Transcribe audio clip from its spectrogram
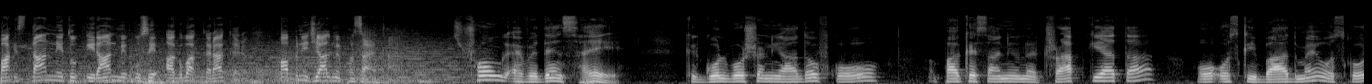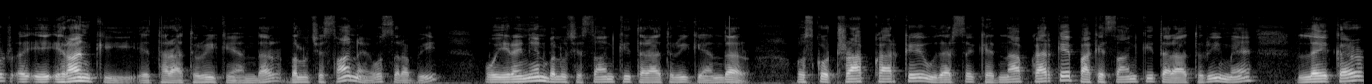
पाकिस्तान ने तो ईरान में उसे अगवा कराकर अपने जाल में फंसाया था। स्ट्रॉन्ग एविडेंस है कि गुलभूषण यादव को पाकिस्तानियों ने ट्रैप किया था और उसके बाद में उसको ईरान की तरातरी के अंदर, बलूचिस्तान है उस तरफ़ भी, वो ईरानियन बलूचिस्तान की तरातरी के अंदर उसको ट्रैप करके, उधर से किडनैप करके, पाकिस्तान की तरातरी में लेकर,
